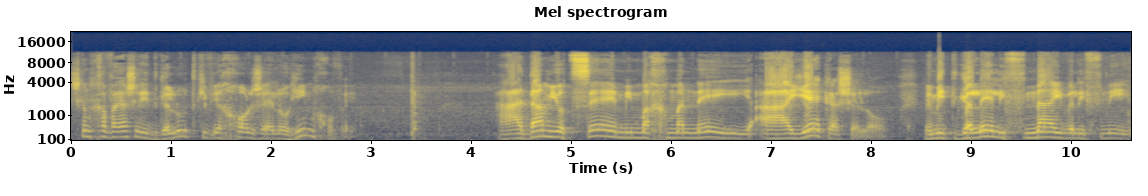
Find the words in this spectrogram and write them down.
יש כאן חוויה של התגלות כביכול שאלוהים חווה. האדם יוצא ממחמני האייקה שלו ומתגלה לפני ולפנים.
